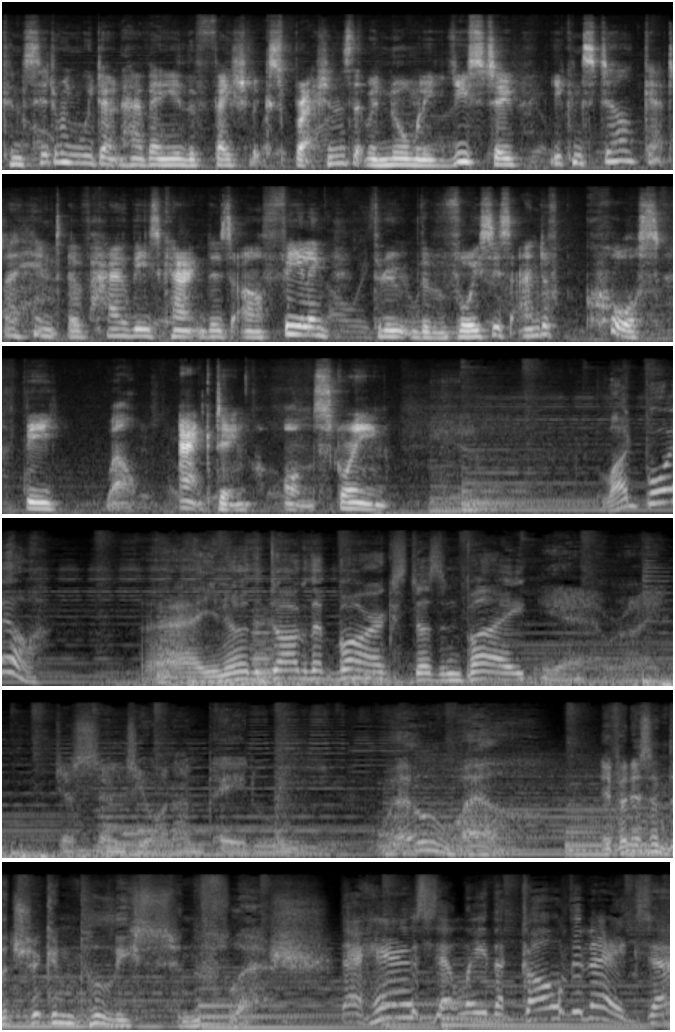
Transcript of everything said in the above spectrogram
Considering we don't have any of the facial expressions that we're normally used to, you can still get a hint of how these characters are feeling through the voices and, of course, the, well, acting on screen. Blood boil? Uh, you know the dog that barks doesn't bite. Yeah, right. Just sends you on unpaid leave. Well, well. If it isn't the chicken police in the flesh. The hens that lay the golden eggs, huh?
